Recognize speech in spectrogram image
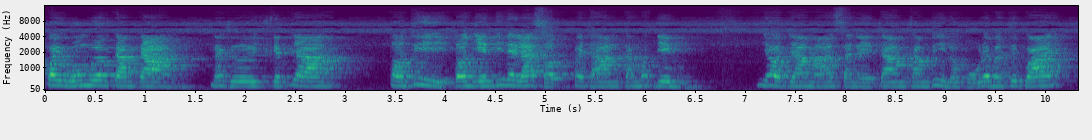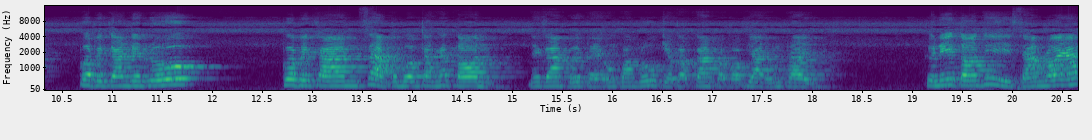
ไปหัวเมืองต่างๆ นั่นคือเก็บยาตอนที่ตอนเย็นที่ได้ละสดไปทางธรรมวัดเย็น ยอดยาหมาเสน่ห์ตามคำที่หลวงปู่ได้บันทึกไว้ เพื่อเป็นการเรียนรู้ เพื่อเป็นการทราบกระบวนการขั้นตอนในการเผยแผ่องค์ความรู้เกี่ยวกับการประกอบยาสมุนไพรคืนนี้ตอนที่สามร้อยฮะ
